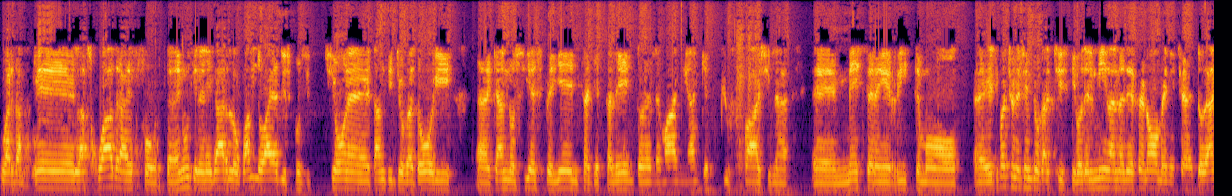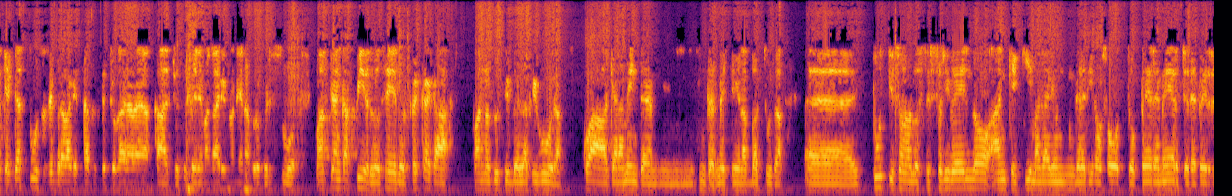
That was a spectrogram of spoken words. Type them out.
Guarda, eh, la squadra è forte, è inutile negarlo quando hai a disposizione tanti giocatori eh, che hanno sia esperienza che talento nelle mani, è anche più facile eh, mettere in ritmo. Eh, ti faccio un esempio calcistico del Milan dei fenomeni, cioè, dove anche Gattuso sembrava che stesse a giocare a calcio, sebbene magari non era proprio il suo, ma a fianco a Pirlo, Sedorf e Kakà fanno tutti bella figura. Qua chiaramente mi permetti la battuta eh, tutti sono allo stesso livello anche chi magari un gradino sotto per emergere per,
